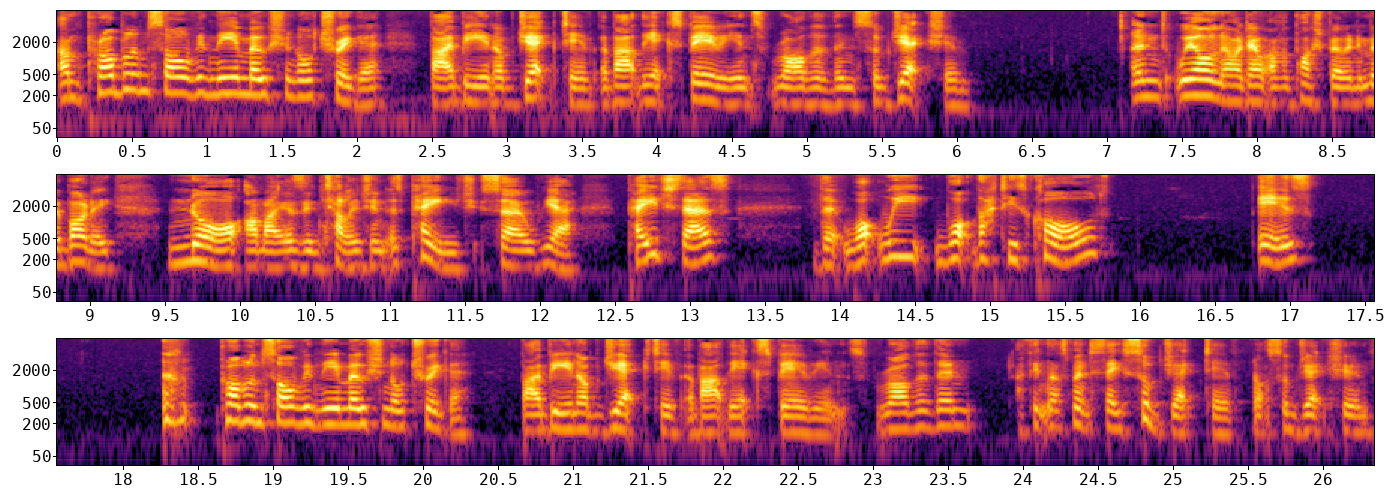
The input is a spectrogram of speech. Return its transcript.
I'm problem solving the emotional trigger by being objective about the experience rather than subjection. And we all know I don't have a posh bone in my body, nor am I as intelligent as Paige. So yeah, Paige says that what we what that is called is problem solving the emotional trigger by being objective about the experience rather than I think that's meant to say subjective, not subjection.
